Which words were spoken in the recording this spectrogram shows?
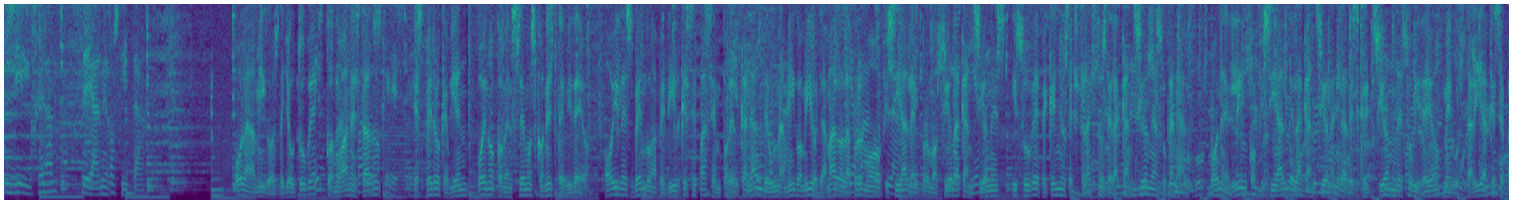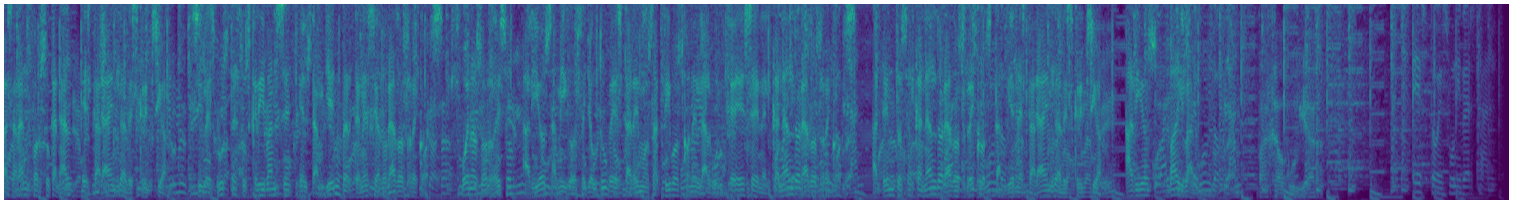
Lil Geran, Sean y Rosita. Hola amigos de Youtube, ¿cómo han estado? Espero que bien, bueno comencemos con este video. Hoy les vengo a pedir que se pasen por el canal de un amigo mío llamado La Promo Oficial Él promociona canciones y sube pequeños extractos de la canción a su canal. Pone el link oficial de la canción en la descripción de su video. Me gustaría que se pasaran por su canal, estará en la descripción. Si les gusta suscríbanse, él también pertenece a Dorados Records. Bueno solo eso, adiós amigos de Youtube estaremos activos con el álbum En el canal Dorados Records. Atentos al canal Dorados Records también estará en la descripción. Adiós, bye bye. Esto es Universal.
